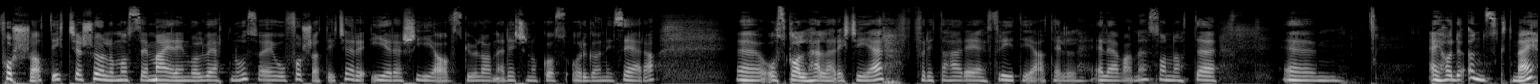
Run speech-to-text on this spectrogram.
fortsatt ikke, selv om vi er mer involvert nå, så er hun fortsatt ikke i regi av skolene. Det er ikke noe vi organiserer. Eh, og skal heller ikke gjøre, for dette her er fritida til elevene. Sånn at eh, jeg hadde ønsket meg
